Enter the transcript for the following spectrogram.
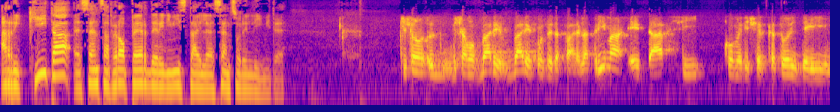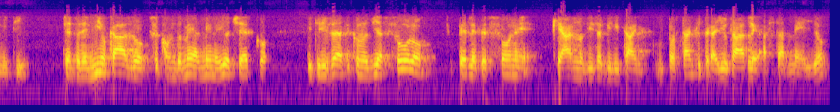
arricchita eh, senza però perdere di vista il senso del limite? Ci sono diciamo, varie, varie cose da fare. La prima è darsi come ricercatori dei limiti. Sempre nel mio caso, secondo me, almeno io cerco di utilizzare la tecnologia solo per le persone che hanno disabilità importanti per aiutarle a star meglio.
